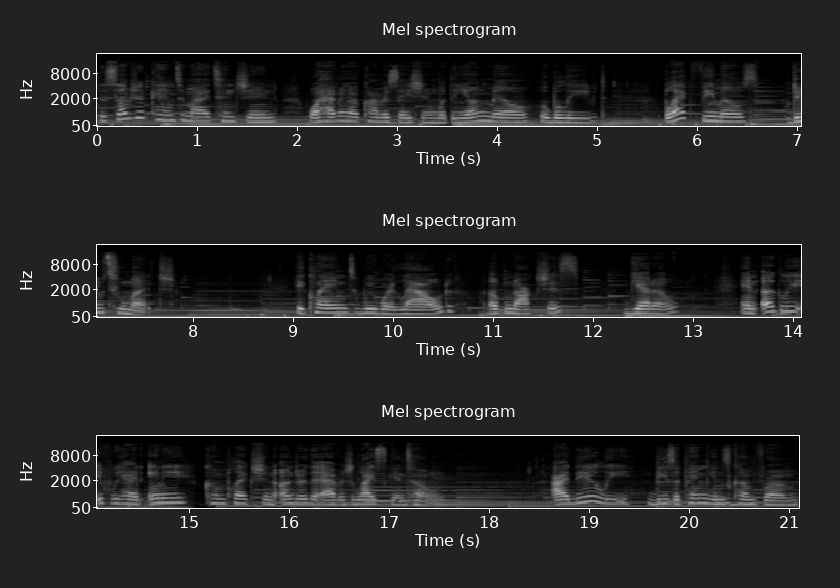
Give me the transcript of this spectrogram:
The subject came to my attention while having a conversation with a young male who believed black females do too much. He claimed we were loud, obnoxious, ghetto, and ugly if we had any complexion under the average light skin tone. Ideally, these opinions come from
